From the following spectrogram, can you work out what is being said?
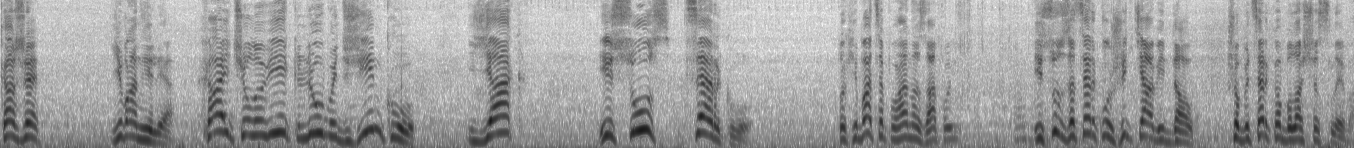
каже Євангелія, хай чоловік любить жінку, як Ісус церкву. То хіба це погана заповідь? Ісус за церкву життя віддав, щоб церква була щаслива,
